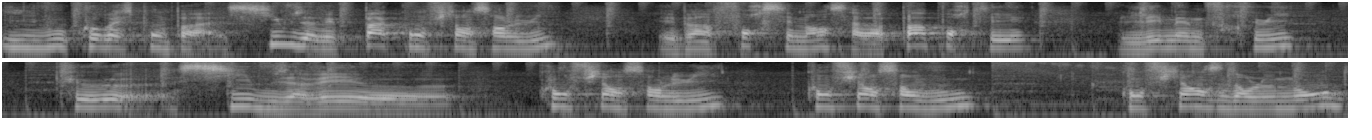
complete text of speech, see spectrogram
il ne vous correspond pas, si vous n'avez pas confiance en lui, et eh bien forcément, ça ne va pas apporter les mêmes fruits que si vous avez confiance en lui, confiance en vous, confiance dans le monde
